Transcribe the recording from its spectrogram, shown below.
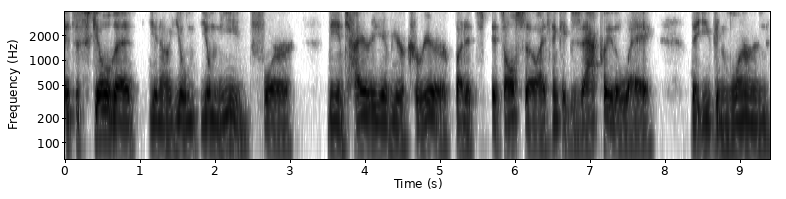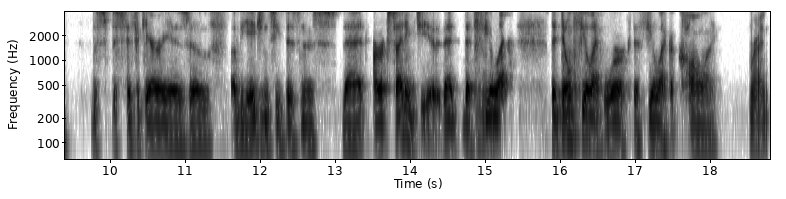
it's a skill that you know you'll you'll need for the entirety of your career but it's it's also i think exactly the way that you can learn the specific areas of of the agency business that are exciting to you that that mm-hmm. feel like that don't feel like work that feel like a calling right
